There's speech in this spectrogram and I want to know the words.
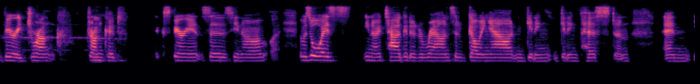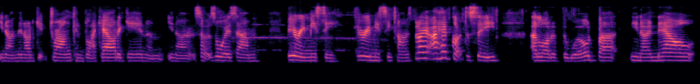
very drunk, drunkard experiences. You know, it was always you know targeted around sort of going out and getting getting pissed and and you know and then I'd get drunk and black out again and you know so it was always um very messy very messy times but I, I have got to see a lot of the world but you know now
